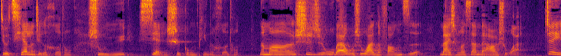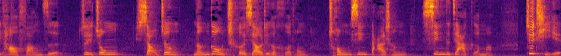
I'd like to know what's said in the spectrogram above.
就签了这个合同，属于显示公平的合同。那么市值五百五十万的房子卖成了三百二十万，这一套房子最终小郑能够撤销这个合同。重新达成新的价格吗？具体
